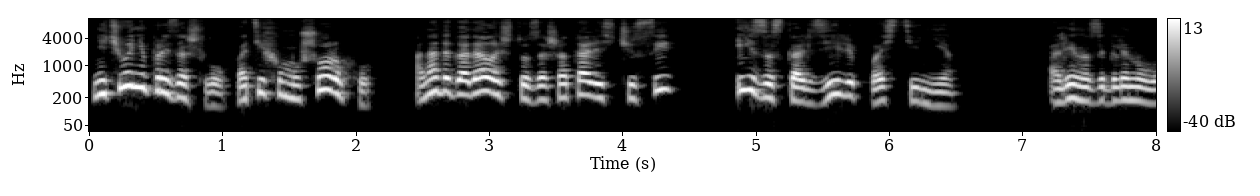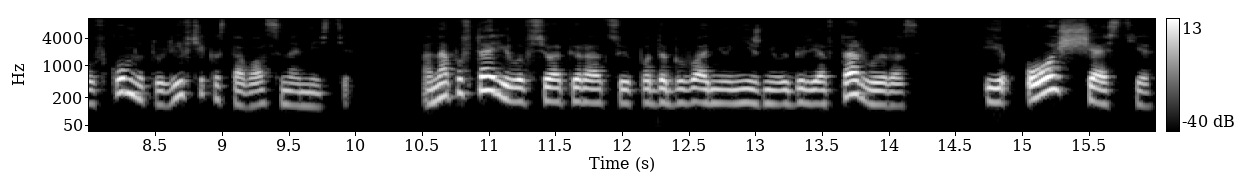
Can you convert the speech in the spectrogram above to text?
Ничего не произошло. По тихому шороху она догадалась, что зашатались часы и заскользили по стене. Алина заглянула в комнату, лифчик оставался на месте. Она повторила всю операцию по добыванию нижнего белья второй раз. И, о счастье!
